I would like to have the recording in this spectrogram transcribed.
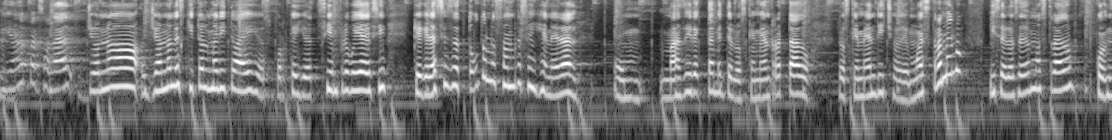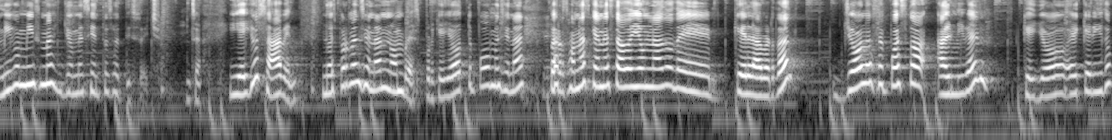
yo en lo personal, yo no, yo no les quito el mérito a ellos, porque yo siempre voy a decir que gracias a todos los hombres en general, o más directamente los que me han retado, los que me han dicho demuéstramelo y se los he demostrado conmigo misma, yo me siento satisfecha. Y ellos saben, no es por mencionar nombres, porque yo te puedo mencionar personas que han estado ahí a un lado de que la verdad yo los he puesto al nivel que yo he querido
